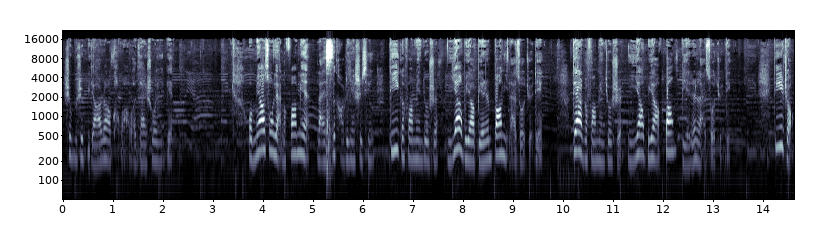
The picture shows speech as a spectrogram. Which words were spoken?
是不是比较绕口啊？我再说一遍。我们要从两个方面来思考这件事情。第一个方面就是你要不要别人帮你来做决定；第二个方面就是你要不要帮别人来做决定。第一种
